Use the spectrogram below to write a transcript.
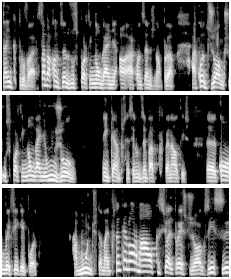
tem que provar. Sabe há quantos anos o Sporting não ganha? há quantos anos não, perdão. Há quantos jogos o Sporting não ganha um jogo em campo, sem ser um desempate por penaltis, uh, com o Benfica e Porto. Há muitos também. Portanto, é normal que se olhe para estes jogos e se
